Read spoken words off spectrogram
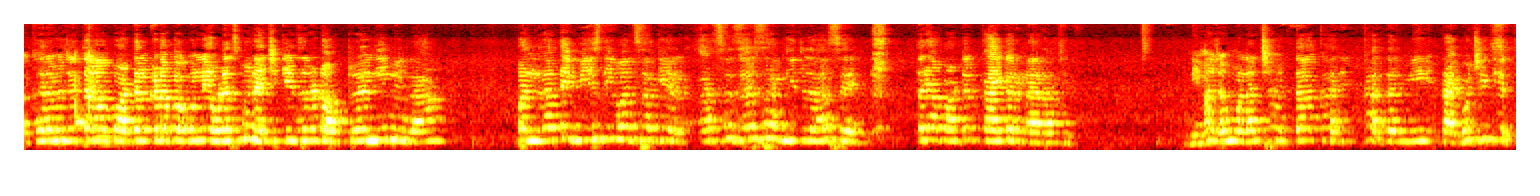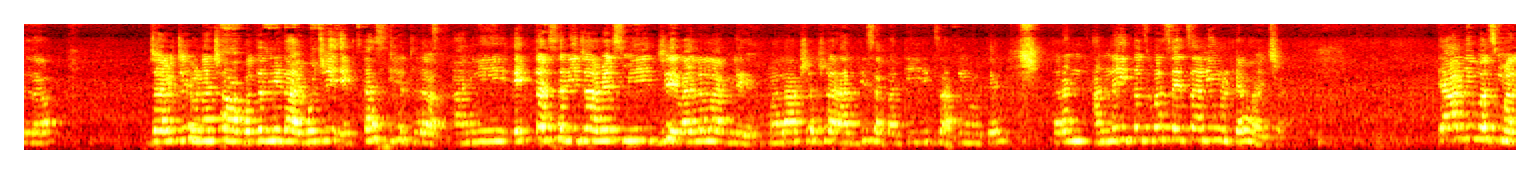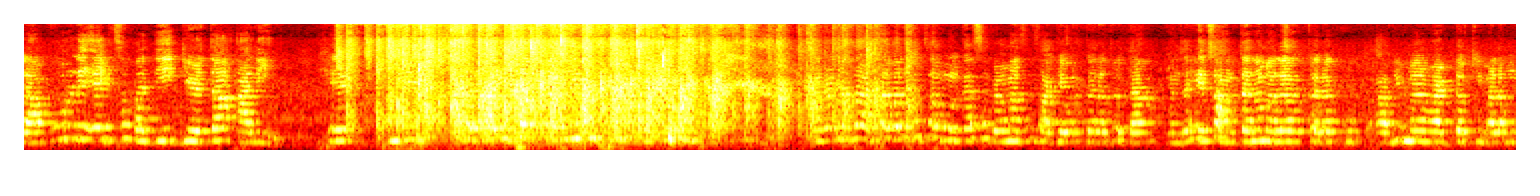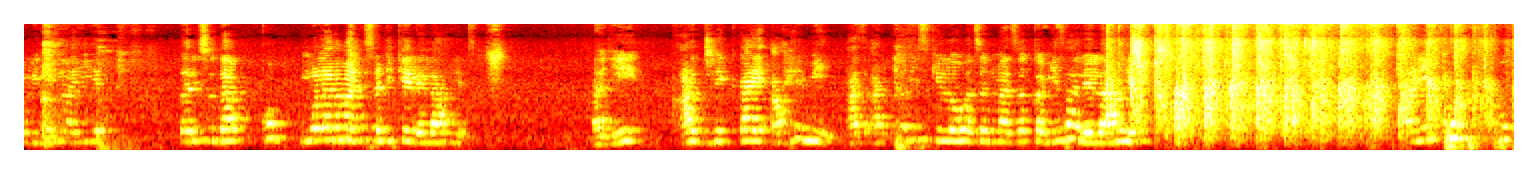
खरं म्हणजे त्या बॉटलकडे बघून एवढंच म्हणायची की जर डॉक्टरांनी मला पंधरा ते वीस दिवस जगेल असं जर सांगितलं असेल तर या बॉटल काय करणार आहे? मी माझ्या मुलाच्या हट्टा खातर मी डायबोजी घेतलं. ज्यावेळेस जेवणाच्या अगोदर मी डायबोजी एक तास घेतलं आणि एक तासाने ज्यावेळेस मी जेवायला लागले मला अक्षरशः अर्धी चपाती जात नव्हते. कारण अन्न इथंच बसायचं आणि उलट्या व्हायच्या. त्या दिवस मला पूर्ण एक चपाती गिळता आली. हे म्हणजे मी कारण माझा अठरा वर्षाचा मुलगा सगळं माझं जागेवर करत होता. म्हणजे हे सांगताना मला खरं खूप अभिमान वाटतो की मला मुलगी नाहीये. तरी सुद्धा खूप मुलानं माझ्यासाठी केलेलं आहे. आणि आज जे काय आहे मी आज अठ्ठावीस किलो वजन माझं कमी झालेलं आहे. आणि खूप खूप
